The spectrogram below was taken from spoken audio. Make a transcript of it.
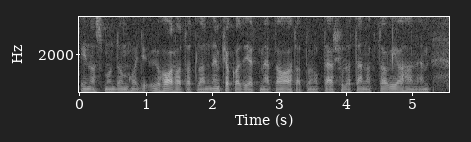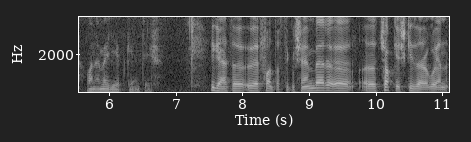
Én azt mondom, hogy ő halhatatlan, nem csak azért, mert a Halhatatlanok Társulatának tagja, hanem, hanem egyébként is. Igen, hát ő egy fantasztikus ember, csak és kizárólag olyan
